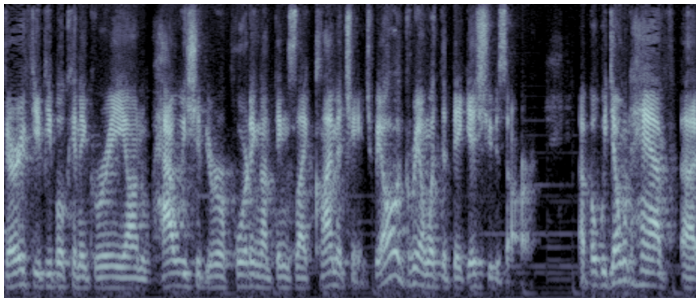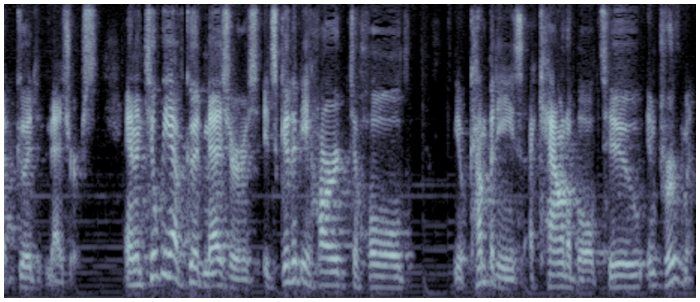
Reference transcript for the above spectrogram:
Very few people can agree on how we should be reporting on things like climate change. We all agree on what the big issues are, uh, but we don't have uh, good measures. And until we have good measures, it's going to be hard to hold you know companies accountable to improvement.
